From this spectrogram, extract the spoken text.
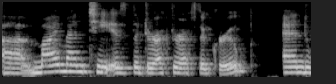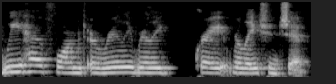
Uh, my mentee is the director of the group, and we have formed a really, really great relationship,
